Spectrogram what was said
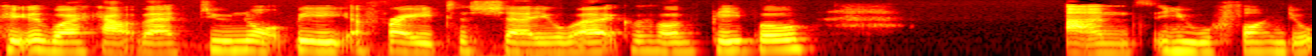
put your work out there. Do not be afraid to share your work with other people, and you will find your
